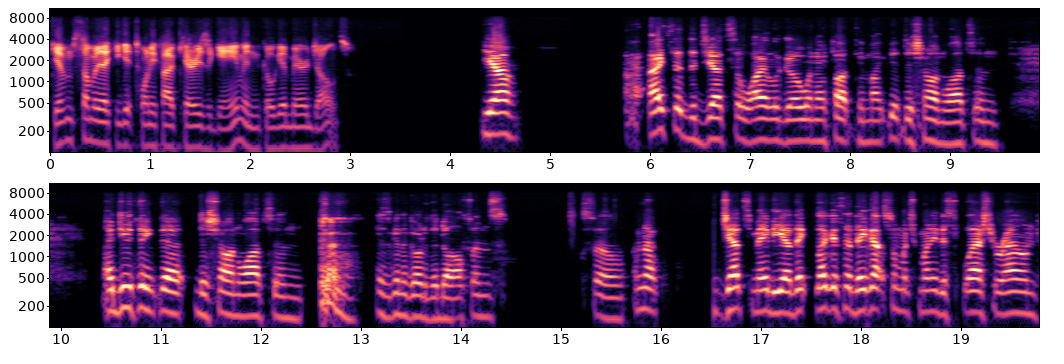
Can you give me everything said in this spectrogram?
give him somebody that can get 25 carries a game and go get Aaron Jones. yeah. I said the Jets a while ago when I thought they might get Deshaun Watson. I do think that Deshaun Watson is going to go to the Dolphins. So I'm not Jets. Maybe yeah. They like I said, they got so much money to splash around.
